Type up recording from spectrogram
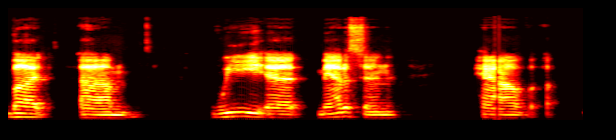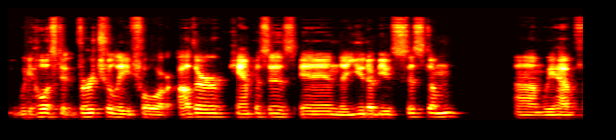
but um, we at Madison have we host it virtually for other campuses in the UW system. Um, we have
